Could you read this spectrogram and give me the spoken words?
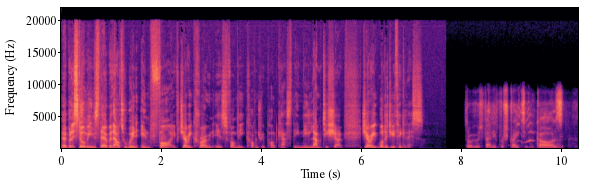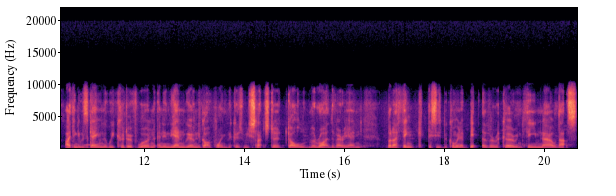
Uh, but it still means they're without a win in five. Jerry Crone is from the Coventry podcast, The Neil Lamptey Show. Jerry, what did you think of this? I thought it was fairly frustrating because I think it was a game that we could have won, and in the end, we only got a point because we snatched a goal right at the very end. But I think this is becoming a bit of a recurring theme now. That's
